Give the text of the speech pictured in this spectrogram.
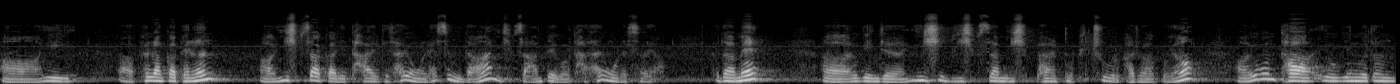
어, 이 어, 별난 카페는 어, 24까지 다 이렇게 사용을 했습니다. 24 안 빼고 다 사용을 했어요. 그 다음에 어, 여기 이제 20, 23, 28 또 필축으로 가져왔고요. 어, 이건 다 여기 있는 것은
